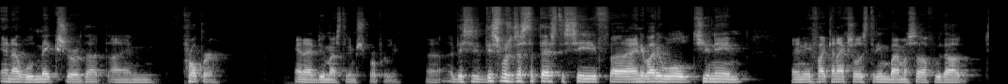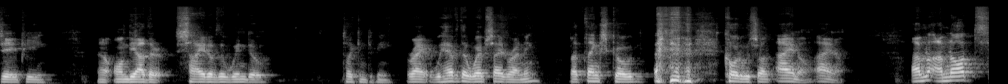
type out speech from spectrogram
and I will make sure that I'm proper and I do my streams properly. Uh, this is this was just a test to see if uh, anybody will tune in and if I can actually stream by myself without JP uh, on the other side of the window talking to me. Right, we have the website running, but thanks code code was wrong. I know, I know. I'm not, I'm not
